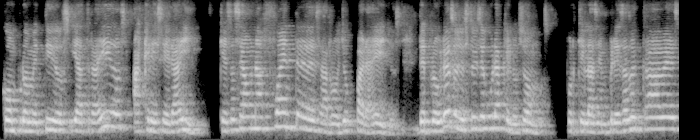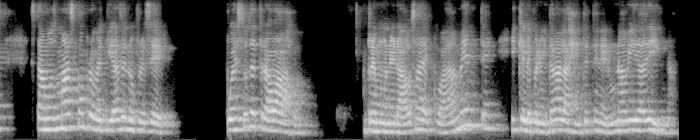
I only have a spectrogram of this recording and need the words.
comprometidos y atraídos a crecer ahí, que esa sea una fuente de desarrollo para ellos. De progreso yo estoy segura que lo somos, porque las empresas hoy cada vez estamos más comprometidas en ofrecer puestos de trabajo remunerados adecuadamente y que le permitan a la gente tener una vida digna.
